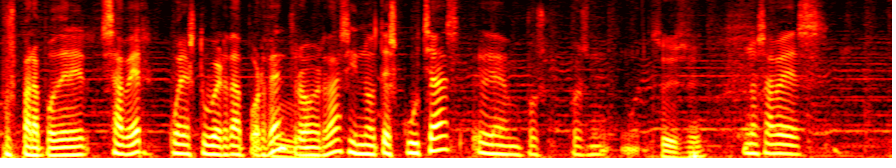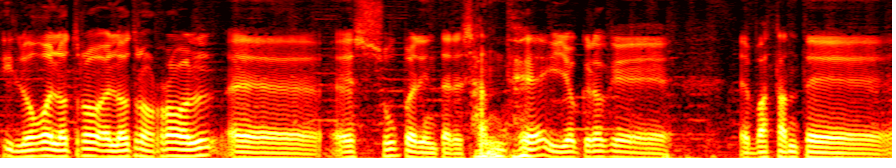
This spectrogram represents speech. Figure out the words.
pues para poder saber cuál es tu verdad por dentro, Mm. ¿verdad? Si no te escuchas, eh, pues pues Sí, sí. no sabes. Y luego el otro, el otro rol eh, es súper interesante y yo creo que es bastante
